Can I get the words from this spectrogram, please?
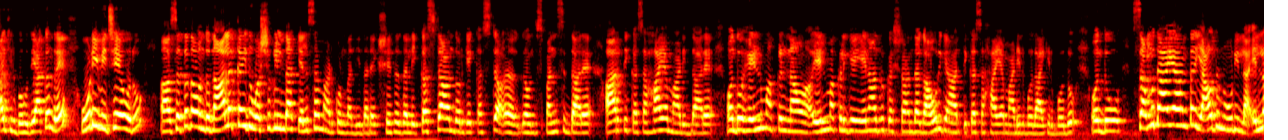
ಆಗಿರಬಹುದು. ಯಾಕಂದ್ರೆ ಹೂಡಿ ವಿಜಯ್ ಅವರು ಸತತ ಒಂದು ನಾಲ್ಕೈದು ವರ್ಷಗಳಿಂದ ಕೆಲಸ ಮಾಡ್ಕೊಂಡು ಬಂದಿದ್ದಾರೆ. ಕ್ಷೇತ್ರದಲ್ಲಿ ಕಷ್ಟ ಅಂದವ್ರಿಗೆ ಕಷ್ಟ ಒಂದು ಸ್ಪಂದಿಸಿದ್ದಾರೆ, ಆರ್ಥಿಕ ಸಹಾಯ ಮಾಡಿದ್ದಾರೆ. ಒಂದು ಹೆಣ್ಮಕ್ಳನ್ನ, ಹೆಣ್ಮಕ್ಳಿಗೆ ಏನಾದರೂ ಕಷ್ಟ ಅಂದಾಗ ಅವರಿಗೆ ಆರ್ಥಿಕ ಸಹಾಯ ಮಾಡಿರ್ಬೋದಾಗಿರ್ಬೋದು. ಒಂದು ಸಮುದಾಯ ಅಂತ ಯಾವುದು ನೋಡಿಲ್ಲ. ಎಲ್ಲ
